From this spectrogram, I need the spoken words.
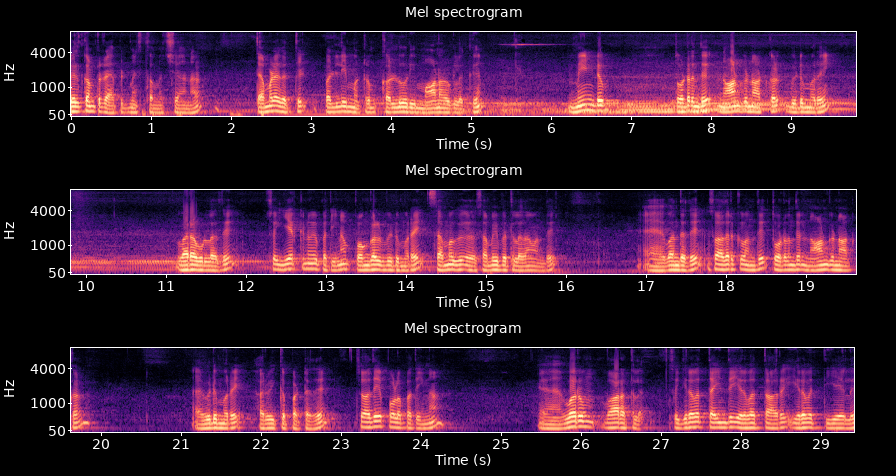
Welcome to rapid miss Tamil channel தமிழகத்தில் பள்ளி மற்றும் கல்லூரி மாணவர்களுக்கு மீண்டும் தொடர்ந்து நான்கு நாட்கள் விடுமுறை வர உள்ளது ஸோ ஏற்கனவே பார்த்திங்கன்னா பொங்கல் விடுமுறை சமூக சமீபத்தில் தான் வந்து வந்தது. ஸோ அதற்கு வந்து தொடர்ந்து நான்கு நாட்கள் விடுமுறை அறிவிக்கப்பட்டது. ஸோ அதே போல் பார்த்திங்கன்னா வரும் வாரத்தில். ஸோ இருபத்தைந்து இருபத்தாறு இருபத்தி ஏழு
